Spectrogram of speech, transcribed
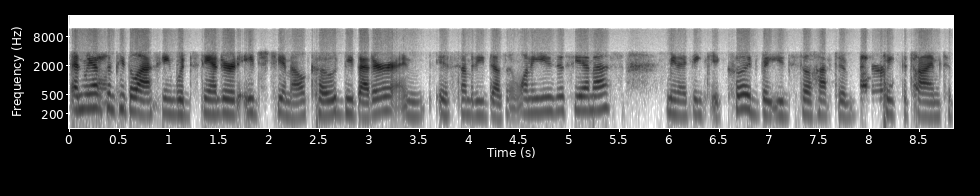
And we have some people asking, would standard HTML code be better and if somebody doesn't want to use a CMS? I mean, I think it could, but you'd still have to take the time to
